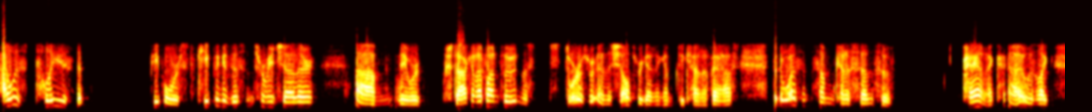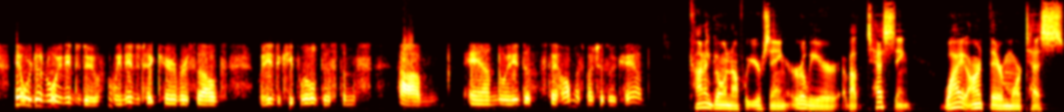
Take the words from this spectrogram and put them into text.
I was pleased that people were keeping a distance from each other. Um, they were stocking up on food, and the stores were, and the shelves were getting empty kind of fast. But there wasn't some kind of sense of panic. Uh, it was like, yeah, we're doing what we need to do. We need to take care of ourselves. We need to keep a little distance, um, and we need to stay home as much as we can. Kind of going off what you were saying earlier about testing, why aren't there more tests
